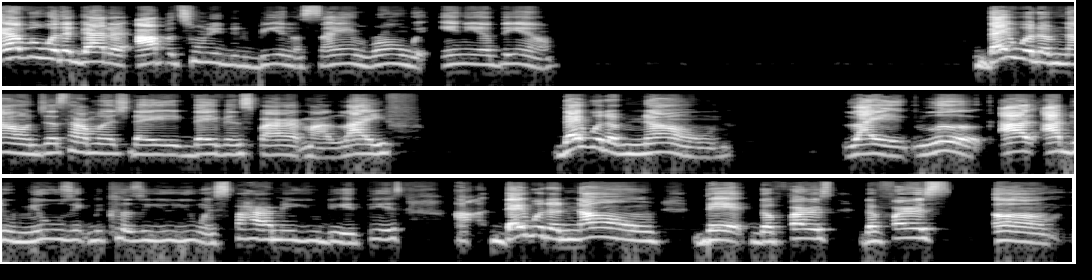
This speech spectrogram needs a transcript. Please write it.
ever would have got an opportunity to be in the same room with any of them, they would have known just how much they they've inspired my life. They would have known, like, look, I I do music because of you. You inspire me. You did this. Uh, they would have known that the first the first um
